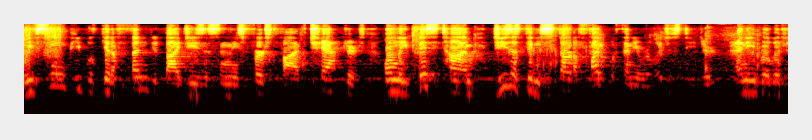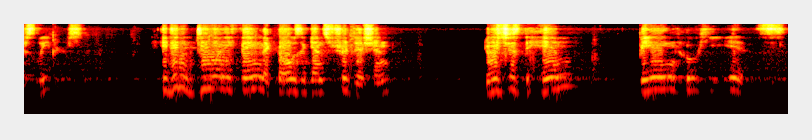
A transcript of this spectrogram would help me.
We've seen people get offended by Jesus in these first five chapters. Only this time, Jesus didn't start a fight with any religious teacher, any religious leaders. He didn't do anything that goes against tradition. It was just him being who he is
